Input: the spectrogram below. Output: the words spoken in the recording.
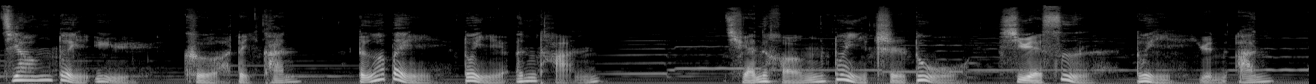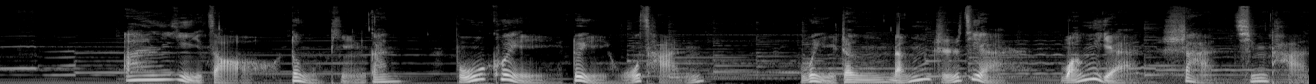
江对玉，可对堪，德备对恩谈。权衡对尺度，雪似对云安。安逸早，洞庭干，不愧对无惭。魏征能执剑，王衍善清谈。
